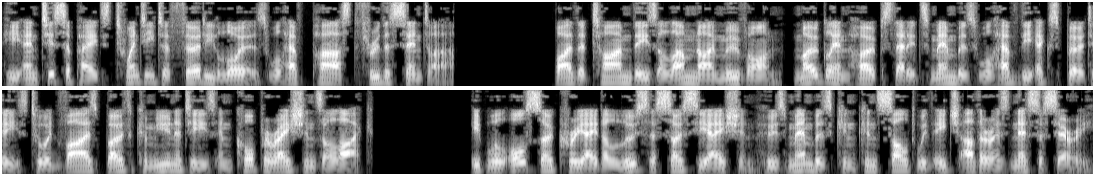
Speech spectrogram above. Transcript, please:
he anticipates 20 to 30 lawyers will have passed through the center. By the time these alumni move on, Moglen hopes that its members will have the expertise to advise both communities and corporations alike. It will also create a loose association whose members can consult with each other as necessary.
